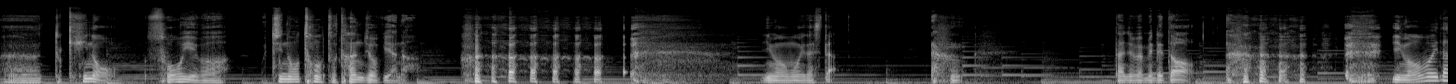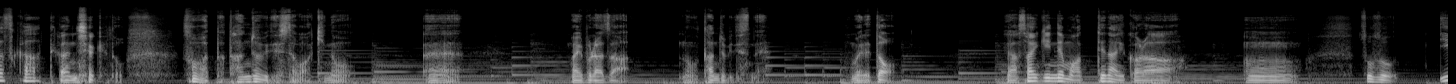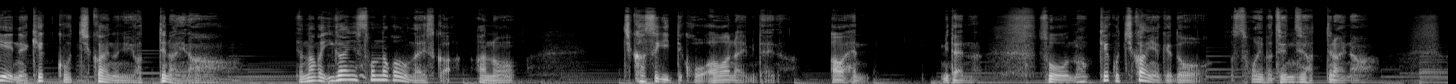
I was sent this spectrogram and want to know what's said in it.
えーっと昨日そういえばうちの弟誕生日やな。今思い出した。誕生日おめでとう。今思い出すかって感じやけどそうだった。誕生日でしたわ昨日。えー、マイブラザーの誕生日ですね。おめでとう。いや最近でも会ってないからうん。そうそう。家ね結構近いのに会ってないな。いやなんか意外にそんなことないですか？あの近すぎてこう会わないみたいな。会わへんみたいな。そうな結構近いんやけどそういえば全然会ってないな。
